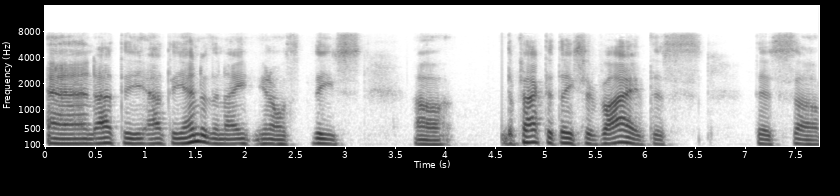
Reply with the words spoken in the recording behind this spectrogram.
And at the at the end of the night, you know, these uh, the fact that they survived this this uh,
